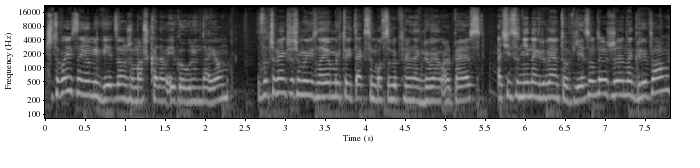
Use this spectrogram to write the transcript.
Czy twoi znajomi wiedzą, że masz kanał i go oglądają? Znaczy większość moich znajomych to i tak są osoby, które nagrywają LPS, a ci co nie nagrywają to wiedzą też, że nagrywam.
